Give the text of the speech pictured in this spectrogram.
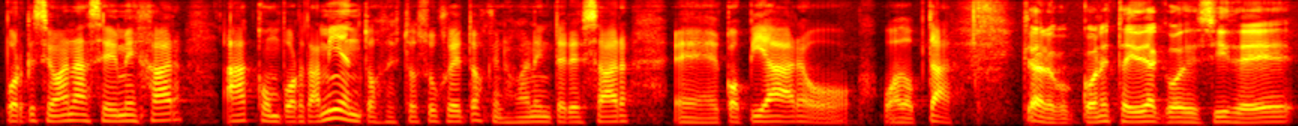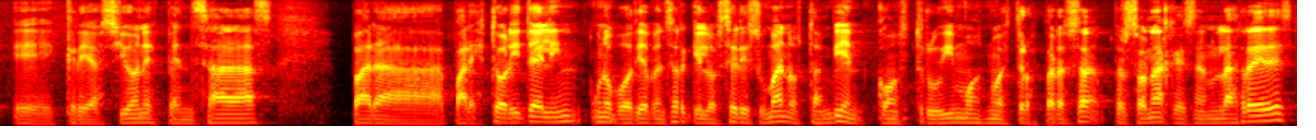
porque se van a asemejar a comportamientos de estos sujetos que nos van a interesar copiar o, adoptar. Claro, con esta idea que vos decís de creaciones pensadas para, para storytelling, uno podría pensar que los seres humanos también construimos nuestros personajes en las redes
